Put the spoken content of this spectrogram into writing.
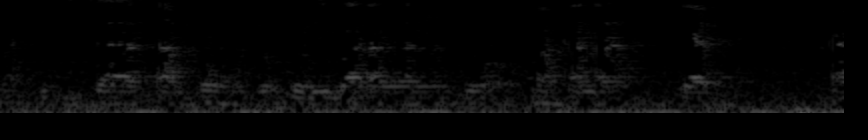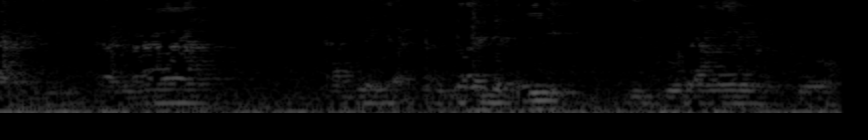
masih bisa tampung untuk beli barangan untuk makanan setiap hari karena adik nggak kerja jadi dikurangin untuk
